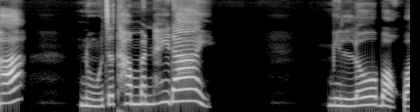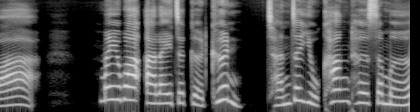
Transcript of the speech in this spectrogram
คะ หนูจะทำมันให้ได้ มิลโลบอกว่า ไม่ว่าอะไรจะเกิดขึ้น ฉันจะอยู่ข้างเธอเสมอ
